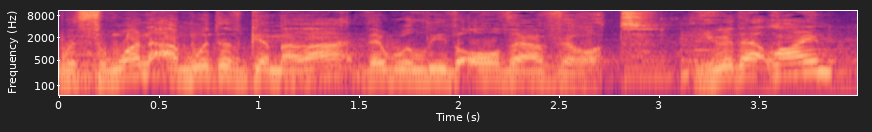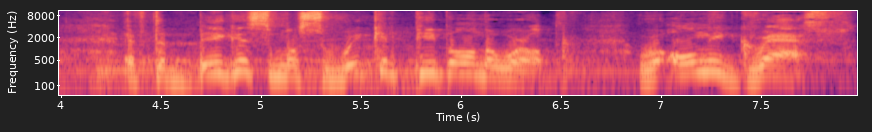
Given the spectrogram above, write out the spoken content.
with one Amud of Gemara, they will leave all their Averot. You hear that line? If the biggest, most wicked people in the world will only grasp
